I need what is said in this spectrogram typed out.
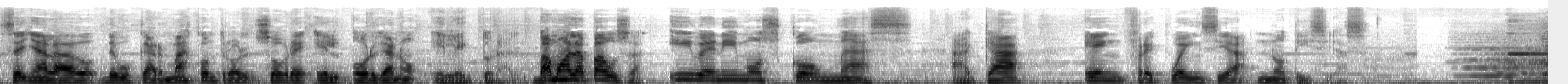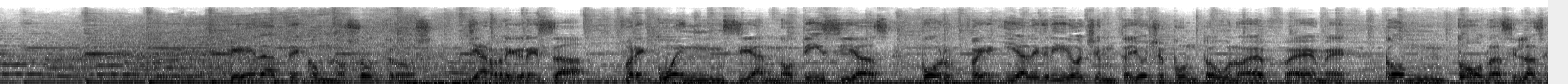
señalado de buscar más control sobre el órgano electoral. Vamos a la pausa y venimos con más acá en Frecuencia Noticias. Quédate con nosotros. Ya regresa Frecuencia Noticias por Fe y Alegría 88.1 FM con todas las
